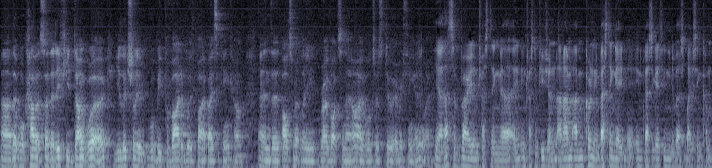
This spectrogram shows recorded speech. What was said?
mm. uh, that will cover so that if you don't work, you literally will be provided with by a basic income. And that ultimately robots and AI will just do everything anyway. Yeah, that's a very interesting, uh, interesting future, and, I'm, I'm currently investigating investigating universal basic income.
